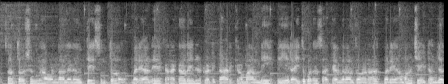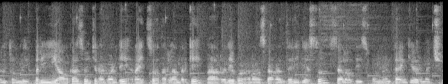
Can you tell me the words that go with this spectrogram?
సంతోషంగా ఉద్దేశంతో మరి అనేక రకాలైనటువంటి కార్యక్రమాలని ఈ రైతు భరోసా కేంద్రాల ద్వారా మరి అమలు చేయడం జరుగుతుంది. మరి ఈ అవకాశం ఇచ్చినటువంటి రైతు సోదరులందరికీ నా హృదయపూర్వక నమస్కారాలు తెలియజేస్తూ సెలవు తీసుకున్నాను థ్యాంక్ యూ వెరీ మచ్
